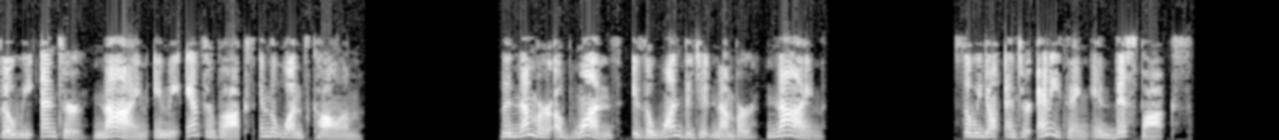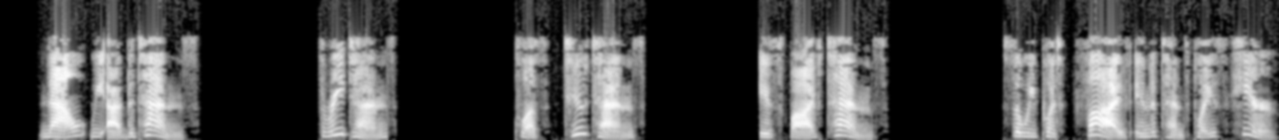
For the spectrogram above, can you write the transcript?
So we enter 9 in the answer box in the ones column. The number of ones is a one-digit number, 9. So we don't enter anything in this box. Now we add the tens. Three tens plus two tens is five tens. So we put 5 in the tens place here.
